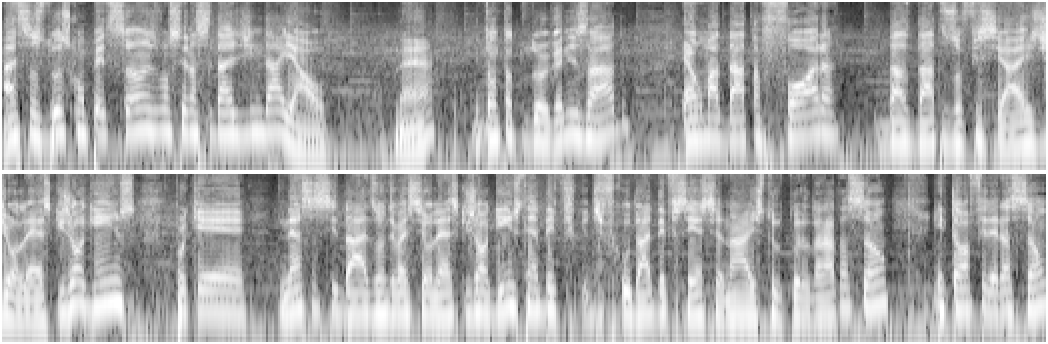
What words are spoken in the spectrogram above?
Essas duas competições vão ser na cidade de Indaial né? Então tá tudo organizado. É uma data fora das datas oficiais de Olesc Joguinhos, porque nessas cidades onde vai ser Olesc Joguinhos tem a dif- dificuldade, deficiência na estrutura da natação. Então a federação,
